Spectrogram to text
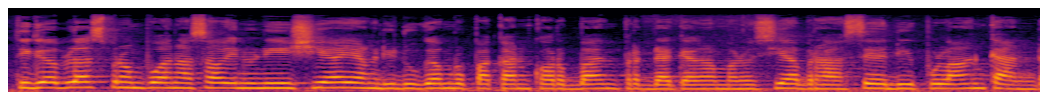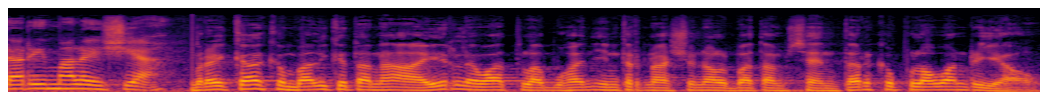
13 perempuan asal Indonesia yang diduga merupakan korban perdagangan manusia berhasil dipulangkan dari Malaysia. Mereka kembali ke tanah air lewat Pelabuhan Internasional Batam Center, Kepulauan Riau.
